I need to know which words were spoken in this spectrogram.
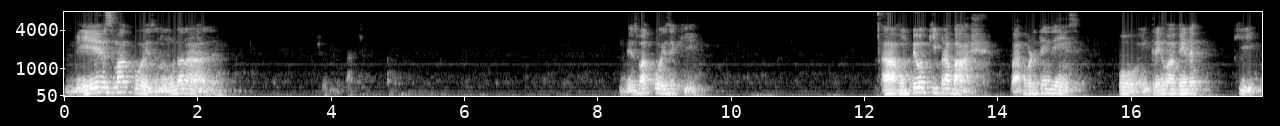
Mesma coisa, não muda nada. Mesma coisa aqui. Ah, rompeu aqui para baixo. Vai a favor da tendência. Pô, entrei numa venda que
